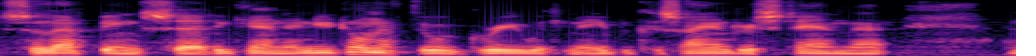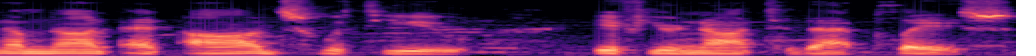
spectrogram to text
So, that being said, again, and you don't have to agree with me because I understand that, and I'm not at odds with you if you're not to that place.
